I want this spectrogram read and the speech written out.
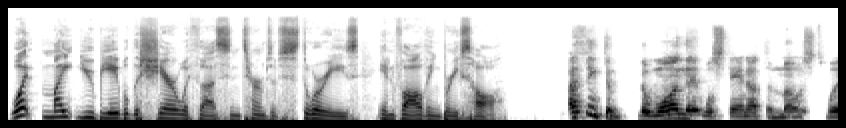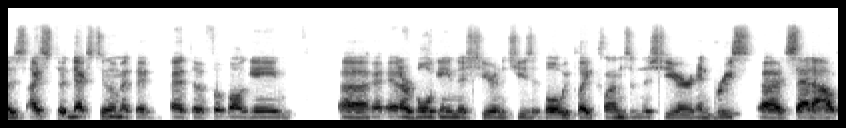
what might you be able to share with us in terms of stories involving Breece Hall? I think the the one that will stand out the most was I stood next to him at the at the football game uh, at our bowl game this year in the Cheez It Bowl. We played Clemson this year, and Breece uh, sat out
